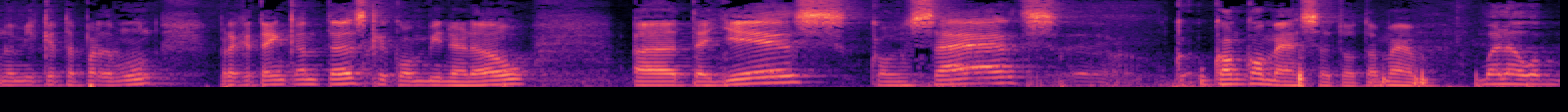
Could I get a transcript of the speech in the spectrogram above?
una miqueta per damunt, perquè tinc entès que combinareu eh, tallers, concerts... Eh, com comença tot, amem? Bueno,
